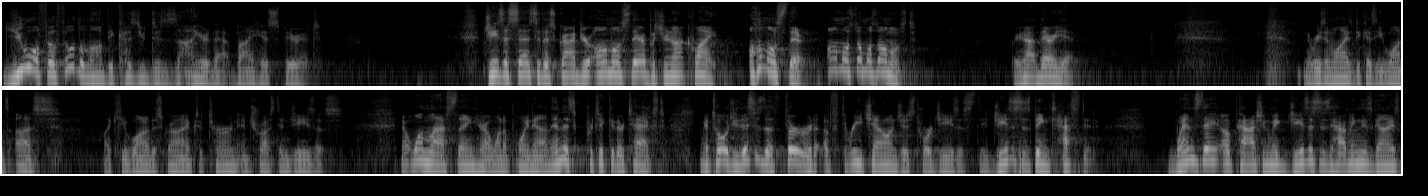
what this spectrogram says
you will fulfill the law because you desire that by His Spirit. Jesus says to the scribe, You're almost there, but you're not quite. Almost there. Almost, almost, almost. But you're not there yet. The reason why is because He wants us, like He wanted the scribe, to turn and trust in Jesus. Now, one last thing here I want to point out. In this particular text, I told you this is the third of three challenges toward Jesus. Jesus is being tested. Wednesday of Passion Week, Jesus is having these guys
